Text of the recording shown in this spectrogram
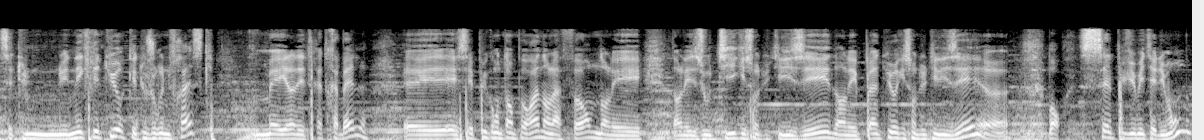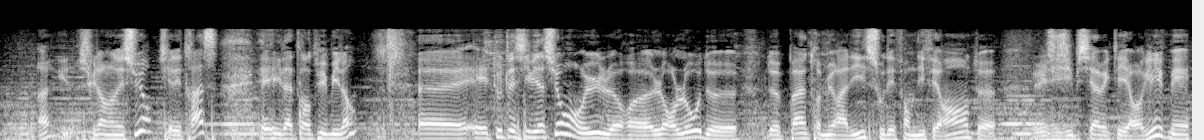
C'est une, une, écriture qui est toujours une fresque, mais il y en a des très très belles. Et, et c'est plus contemporain dans la forme, dans les, dans les outils qui sont utilisés, dans les peintures qui sont utilisées. Euh, bon, c'est le plus vieux métier du monde. Hein, Celui-là, on en est sûr, parce qu'il y a des traces. Et il a 38 000 ans. Euh, et toutes les civilisations ont eu leur, euh, leur lot de, de peintres muralistes sous des formes différentes. Euh, les Égyptiens avec les hiéroglyphes, mais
